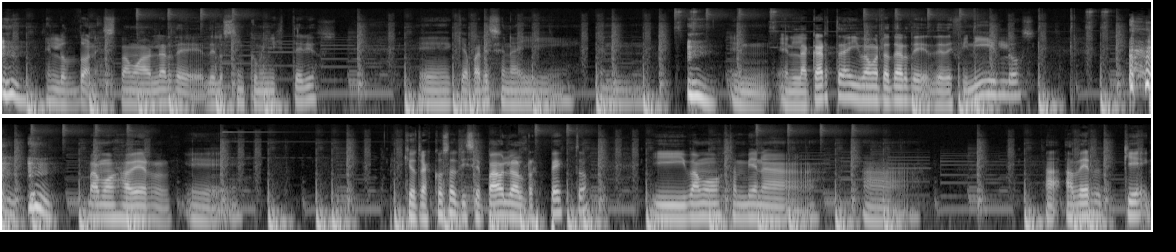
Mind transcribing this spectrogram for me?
en los dones. Vamos a hablar de, de los cinco ministerios eh, que aparecen ahí en, en, la carta y vamos a tratar de, de definirlos. vamos a ver eh, qué otras cosas dice Pablo al respecto y vamos también a a, ver qué,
